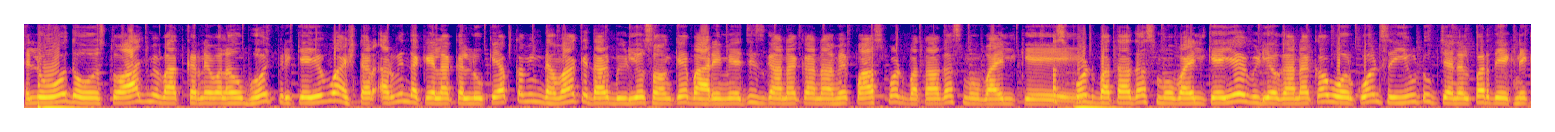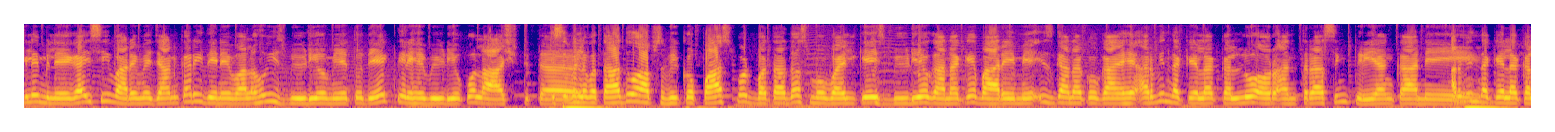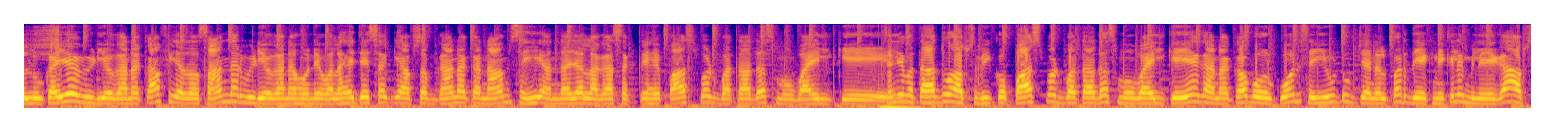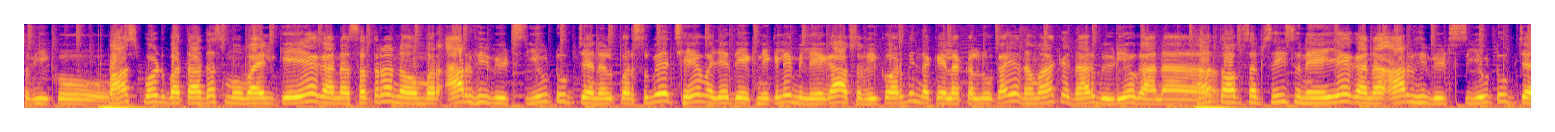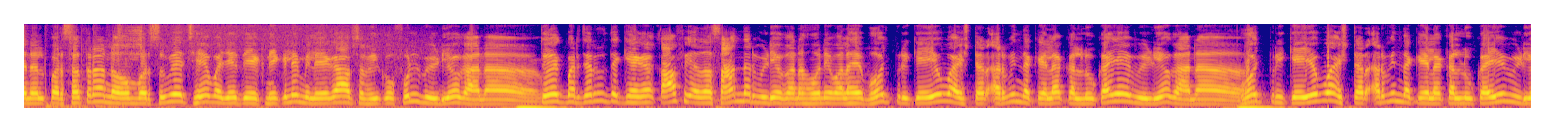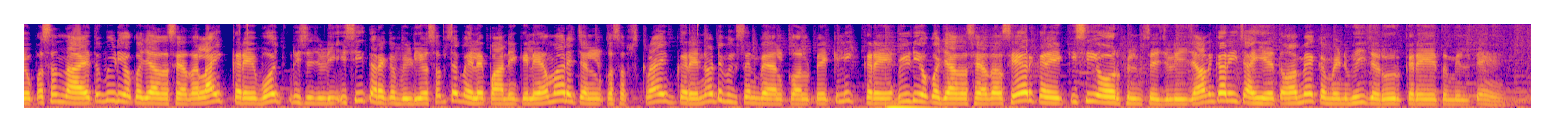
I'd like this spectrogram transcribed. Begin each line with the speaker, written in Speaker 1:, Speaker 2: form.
Speaker 1: Hello दोस्तों आज मैं बात करने वाला हूँ भोजपुरी के युवा स्टार अरविंद अकेला कल्लू के अपकमिंग धमाकेदार वीडियो सॉन्ग के बारे में जिस गाना का नाम है पासपोर्ट बता दस मोबाइल के। पासपोर्ट बता दस मोबाइल के ये वीडियो गाना कब और कौन से यूट्यूब चैनल पर देखने के लिए मिलेगा इसी बारे में जानकारी देने वाला हूँ इस वीडियो में। तो देखते रहे वीडियो को लास्ट तक। इससे पहले बता दो आप सभी को पासपोर्ट बता दस मोबाइल के इस वीडियो गाना के बारे में। इस गाना को गाए हैं अरविंद अकेला कल्लू और अंतरा सिंह प्रियंका ने। अरविंद अकेला अकेला कल्लू का ये वीडियो गाना काफ़ी ज़्यादा शानदार वीडियो गाना होने वाला है, जैसा कि आप सब गाना का नाम से ही अंदाज़ा लगा सकते हैं पासपोर्ट बता दस मोबाइल के। चलिए बता दो आप सभी को पासपोर्ट बता दस मोबाइल के ये गाना कब और कौन से यूट्यूब चैनल पर देखने के लिए मिलेगा आप सभी को। पासपोर्ट बता दस मोबाइल के ये गाना सत्रह नवंबर R V Wits YouTube channel पर सुबह छह बजे देखने के लिए मिलेगा आप सभी को अरविंद अकेला कल्लू का ये धमाकेदार वीडियो गाना। हाँ तो आप सबसे ही सुने ये गाना R V Wits YouTube channel पर 17 नवंबर सुबह छह बजे देखने के लिए मिलेगा आप सभी को फुल वीडियो गाना। तो एक बार ज़रूर देखिएगा, काफ़ी ज़्यादा शानदार वीडियो गाना होने वाला है भोजपुरी के युवा स्टार अरविंद अकेला कल्लू का ये वीडियो गाना। भोजपुरी के युवा स्टार अरविंद अकेला कल्लू का ये वीडियो पसंद आए तो वीडियो को ज़्यादा से ज़्यादा लाइक करे। भोजपुरी से जुड़ी इसी तरह के वीडियो सबसे पहले पाने के लिए हमारे चैनल को सब्सक्राइब करे नोटिफिकेशन बेल कॉल पे क्लिक करे। वीडियो को ज़्यादा से ज़्यादा शेयर करे। किसी और फ़िल्म से जुड़ी जानकारी चाहिए तो हमें कमेंट भी ज़रूर करे। तो मिलते हैं।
